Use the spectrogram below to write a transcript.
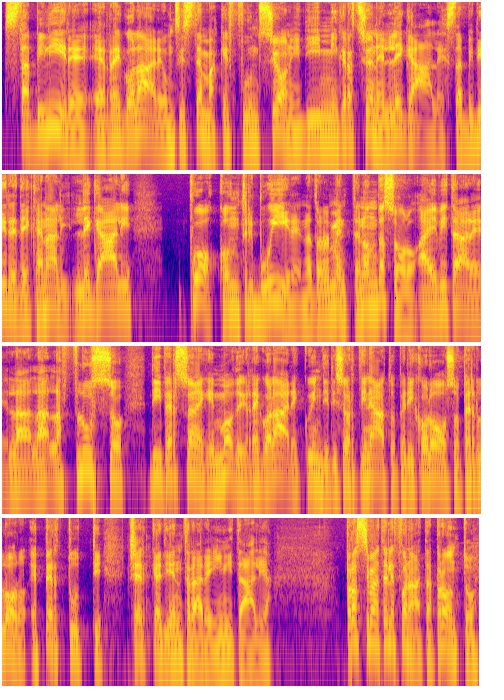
Stabilire e regolare un sistema che funzioni di immigrazione legale, stabilire dei canali legali può contribuire, naturalmente non da solo, a evitare la, la, l'afflusso di persone che in modo irregolare e quindi disordinato, pericoloso per loro e per tutti cerca di entrare in Italia. Prossima telefonata, pronto?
